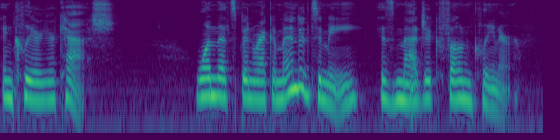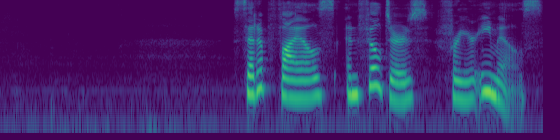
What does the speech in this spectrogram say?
and clear your cache. One that's been recommended to me is Magic Phone Cleaner. Set up files and filters for your emails.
